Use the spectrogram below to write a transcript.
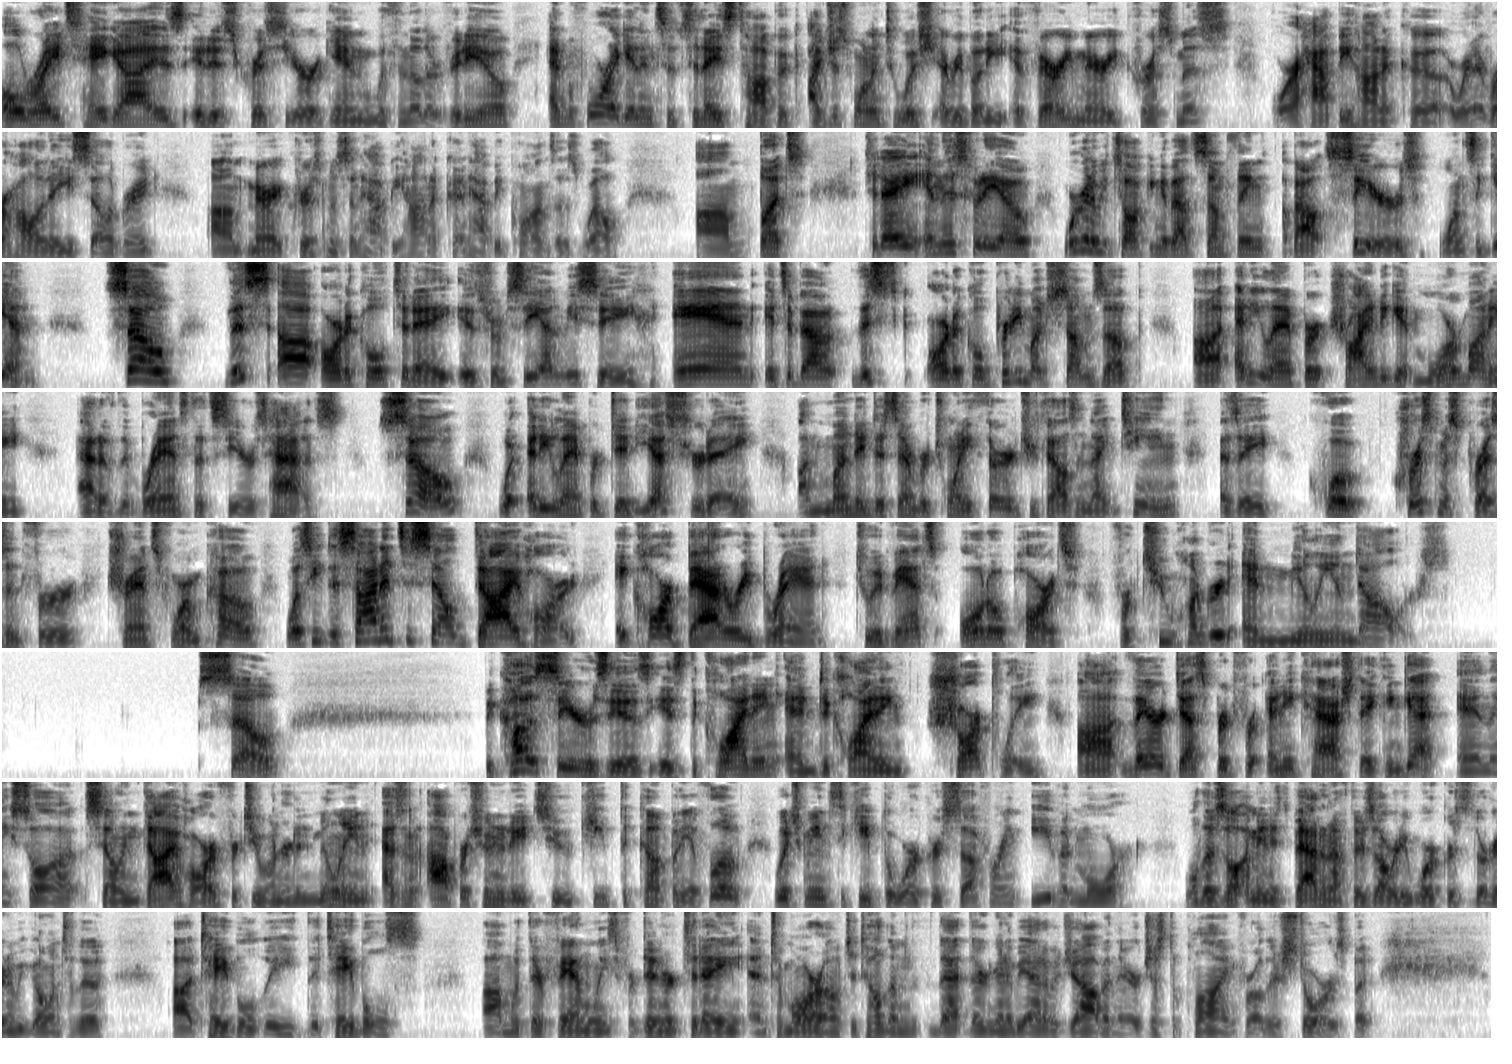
Alright, hey guys, it is Chris here again with another video, and before I get into today's topic, I just wanted to wish everybody a very Merry Christmas, or a Happy Hanukkah, or whatever holiday you celebrate. Um, Merry Christmas and Happy Hanukkah and Happy Kwanzaa as well. Um, but today, in this video, we're going to be talking about something about Sears once again. So, this uh, article today is from CNBC, and it's about, this article pretty much sums up uh, Eddie Lampert trying to get more money out of the brands that Sears has. So, what Eddie Lampert did yesterday, on Monday, December 23rd, 2019, as a quote, Christmas present for Transform Co., was he decided to sell DieHard, a car battery brand, to Advance Auto Parts for $200 million. So, because Sears is is declining and declining sharply, uh, they are desperate for any cash they can get, and they saw selling DieHard for 200 million as an opportunity to keep the company afloat, which means to keep the workers suffering even more. Well, there's all, I mean it's bad enough there's already workers that are going to be going to the uh, table the the tables um, with their families for dinner today and tomorrow to tell them that they're going to be out of a job and they're just applying for other stores, but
